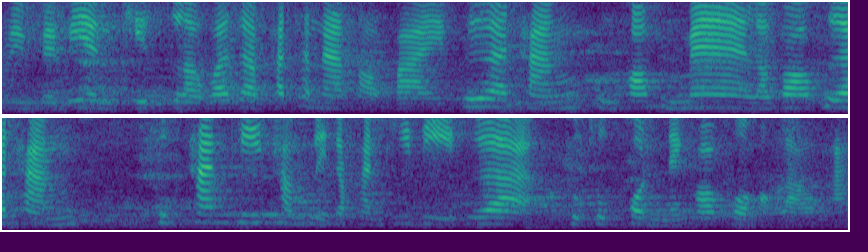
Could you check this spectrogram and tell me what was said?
m a r i n Baby and Kids เราก็จะพัฒนาต่อไปเพื่อทั้งคุณพ่อคุณแม่ แล้วก็เพื่อทั้ง ทุกท่านที่ทำผลิตภัณฑ์ที่ดีเพื่อทุกๆ คนในครอบครัวของเราค่ะ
